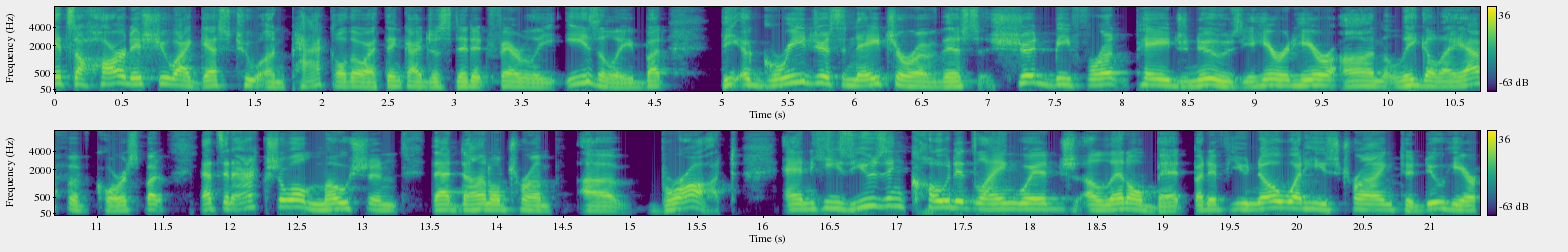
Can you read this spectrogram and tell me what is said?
it's a hard issue, I guess, to unpack, although I think I just did it fairly easily. But the egregious nature of this should be front page news. You hear it here on Legal AF, of course, but that's an actual motion that Donald Trump uh, brought. And he's using coded language a little bit, but if you know what he's trying to do here,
